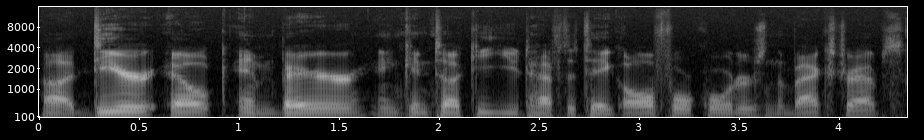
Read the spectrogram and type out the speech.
uh, deer, elk, and bear in Kentucky, you'd have to take all four quarters and the backstraps.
